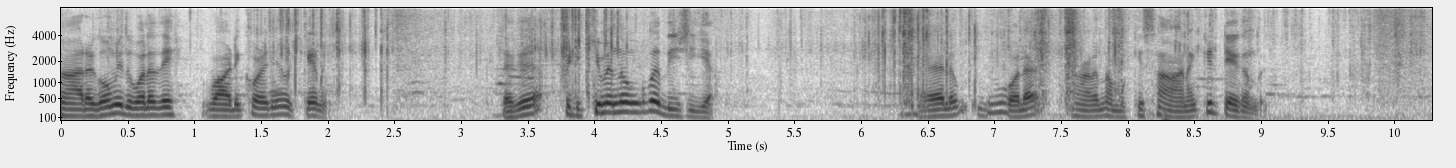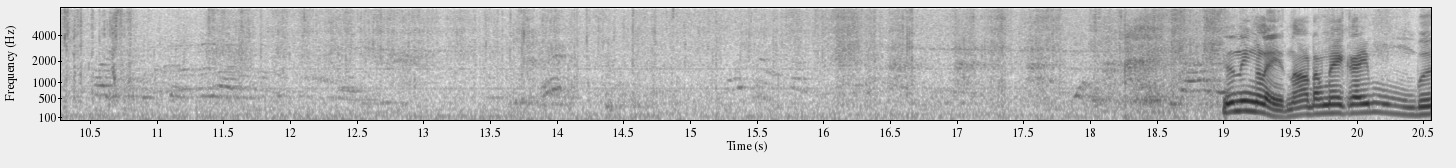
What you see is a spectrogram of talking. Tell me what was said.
നാരകവും ഇതുപോലെ ദേ വാടിക്കുഴഞ്ഞ് നിൽക്കുകയാണ് ഇതൊക്കെ പിടിക്കുമെന്ന് നമുക്ക് പ്രതീക്ഷിക്കാം. ഏതായാലും ഇതുപോലെ ആണ് നമുക്ക് ഈ സാധനം കിട്ടിയേക്കുന്നത്. ഇത് നിങ്ങളെ നടനേക്കായി മുമ്പ്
